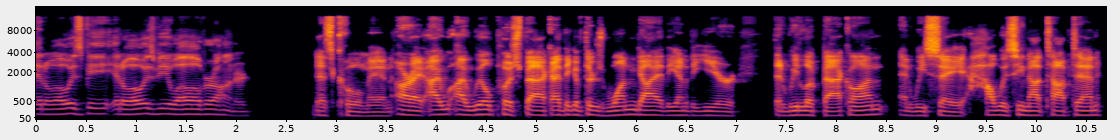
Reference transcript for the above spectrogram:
It'll always be it'll always be well over hundred. That's cool, man. All right, I I will push back. I think if there's one guy at the end of the year that we look back on and we say, how was he not top ten?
